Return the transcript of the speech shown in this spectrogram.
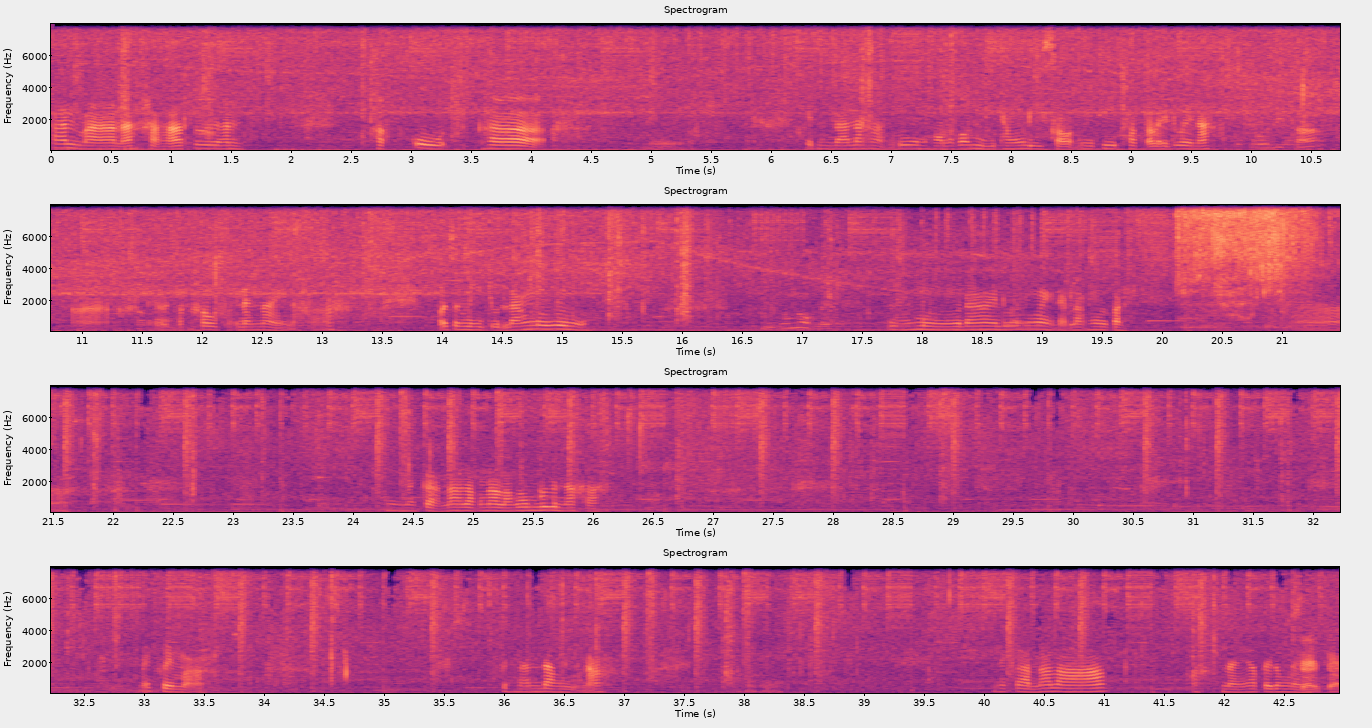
ท่านมานะคะ เรือนผักกูดค่ะเป็นร้านอาหารด้วยนะคะ แล้วก็มีทั้งรีสอร์ทมีที่พักอะไรด้วยนะเดี๋ยวเราจะเข้าไปด้านในนะคะ ก็จะมีจุดล้างมือล้างมือได้ด้วยแต่ล้างมือก่อนอาบรรยากาศน่ารักน่ารักร่มรื่นนะคะ ไม่เคยมา เป็นนั้นดังอยู่นะบรรยากาศน่ารักอะไหนอะไปตรงไหน ใช่ใช่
